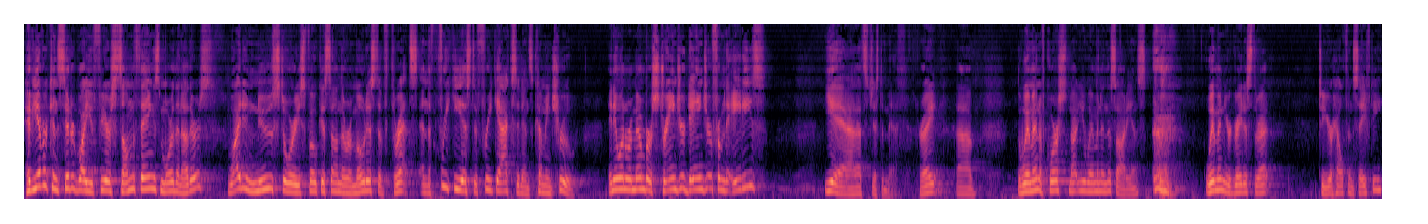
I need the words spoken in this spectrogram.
Have you ever considered why you fear some things more than others? Why do news stories focus on the remotest of threats and the freakiest of freak accidents coming true? Anyone remember Stranger Danger from the 80s? Yeah, that's just a myth, right? Uh, the women, of course, not you women in this audience. women, your greatest threat to your health and safety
